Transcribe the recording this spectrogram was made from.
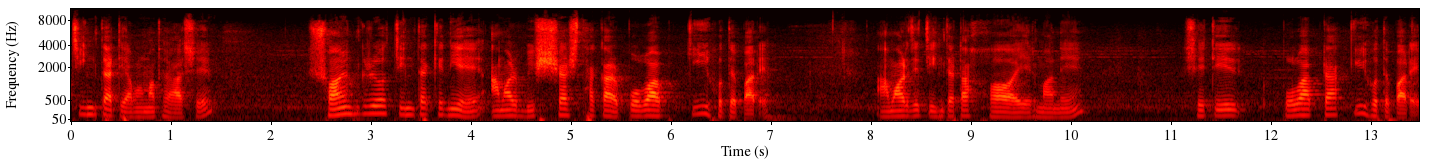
চিন্তাটি আমার মাথায় আসে, স্বয়ংক্রিয় চিন্তাকে নিয়ে আমার বিশ্বাস থাকার প্রভাব কি হতে পারে? আমার যে চিন্তাটা হয় এর মানে সেটির প্রভাবটা কি হতে পারে?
